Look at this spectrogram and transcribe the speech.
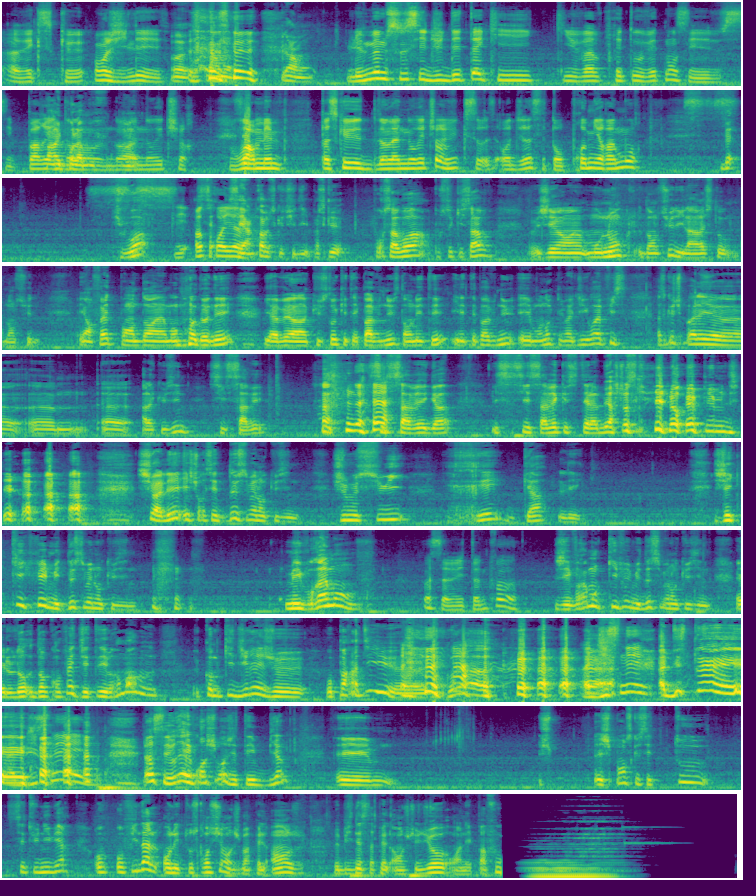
avec ce que Angile est. Ouais, clairement, clairement. le même souci du détail qui, qui va prêter aux vêtements, c'est c'est pareil, Pareil dans, pour la bouffe, dans ouais. la nourriture. Voire même. Parce que dans la nourriture, vu que c'est- on dirait c'est ton premier amour. Ben, tu vois, C'est incroyable. C'est incroyable ce que tu dis. Parce que, pour savoir, pour ceux qui savent, j'ai mon oncle dans le sud, il a un resto dans le sud. Et en fait, pendant un moment donné, il y avait un cuistot qui n'était pas venu, c'était en été, il n'était pas venu. Et mon oncle il m'a dit Ouais, fils, est-ce que tu peux aller euh, euh, euh, à la cuisine? S'il savait. S'il savait, gars. S'il savait que c'était la meilleure chose qu'il aurait pu me dire. je suis allé et je suis resté deux semaines en cuisine. Je me suis régalé. J'ai kiffé mes deux semaines en cuisine. Mais vraiment, Ouais, ça m'étonne pas. j'ai vraiment kiffé mes deux semaines en cuisine. Et donc en fait, j'étais vraiment, euh, comme qui dirait, je, au paradis, euh, À Disney à À Disney. Disney Là, c'est vrai, franchement, j'étais bien. Et je, et je pense que c'est tout cet univers. Au, au final, on est tous conscients. Je m'appelle Ange, le business s'appelle Ange Studio, on n'est pas fou.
